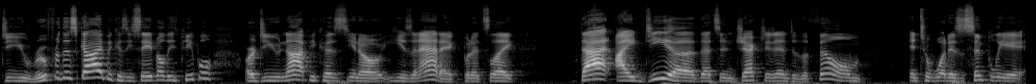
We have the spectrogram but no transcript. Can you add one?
do you root for this guy because he saved all these people, or do you not because you know he's an addict? But it's like that idea that's injected into the film into what is simply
